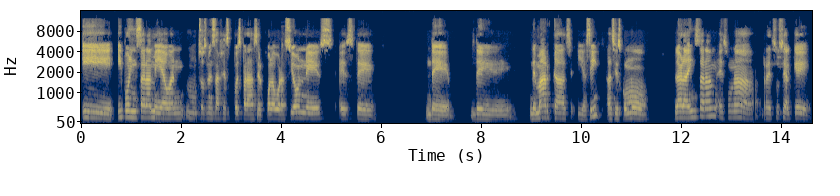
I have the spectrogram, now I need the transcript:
Y, y por Instagram me llevan muchos mensajes pues para hacer colaboraciones, este, de, de, de marcas y así. Así es como, la verdad, Instagram es una red social que,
